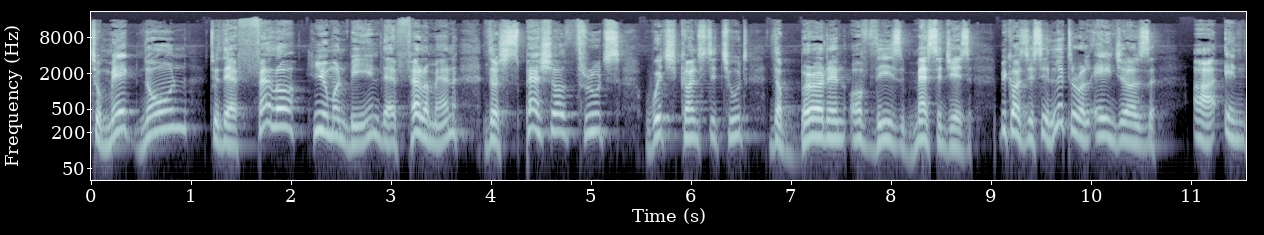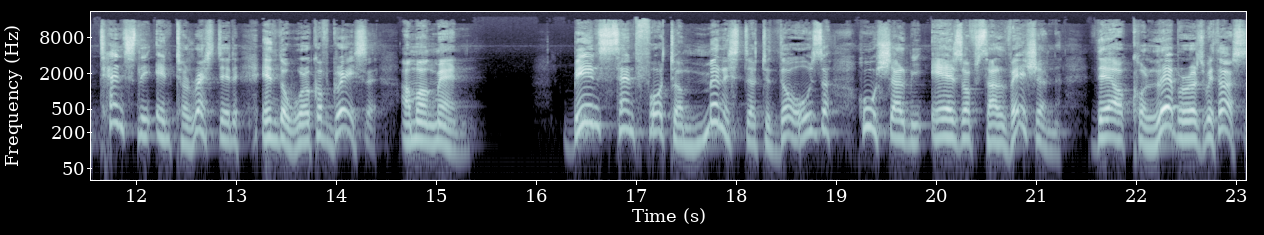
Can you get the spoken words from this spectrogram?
to make known to their fellow human being, their fellow men, the special truths which constitute the burden of these messages. Because you see, literal angels are intensely interested in the work of grace among men, being sent forth to minister to those who shall be heirs of salvation. They are collaborers with us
